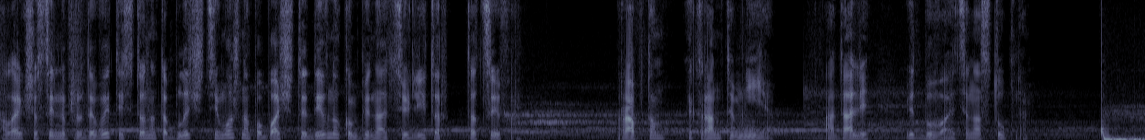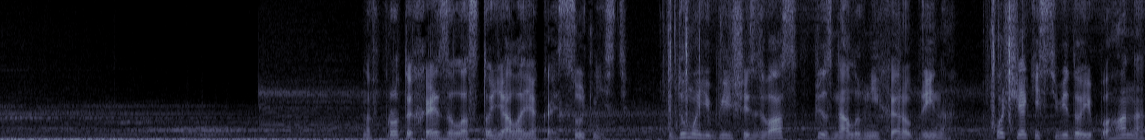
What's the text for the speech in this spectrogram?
але якщо сильно придивитись, то на табличці можна побачити дивну комбінацію літер та цифр. Раптом екран темніє, а далі відбувається наступне. Навпроти Хейзела стояла якась сутність, і думаю, більшість з вас впізнали в ній Херобріна. Хоч якість відео і погана,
